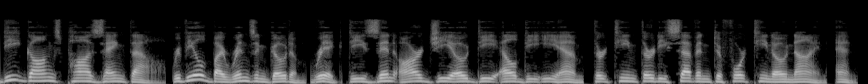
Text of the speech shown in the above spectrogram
D. Gongs Pa Zhang Thao, revealed by Rinzin Godam Rig. D. Zin Rgodldem, 1337–1409, and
